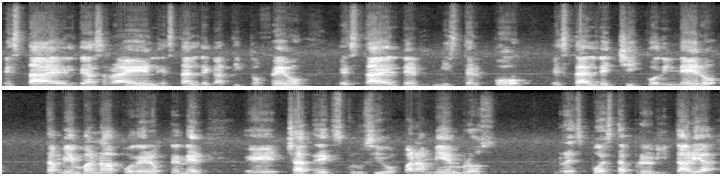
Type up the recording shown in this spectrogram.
Está el de Azrael, está el de Gatito Feo, está el de Mr. Po, está el de Chico Dinero. También van a poder obtener eh, chat exclusivo para miembros, respuesta prioritaria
